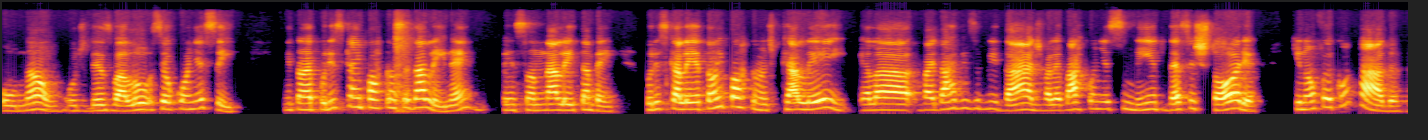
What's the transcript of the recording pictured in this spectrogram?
ou não, ou de desvalor, se eu conhecer. Então, é por isso que a importância da lei, né? Pensando na lei também. Por isso que a lei é tão importante, porque a lei ela vai dar visibilidade, vai levar conhecimento dessa história que não foi contada.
